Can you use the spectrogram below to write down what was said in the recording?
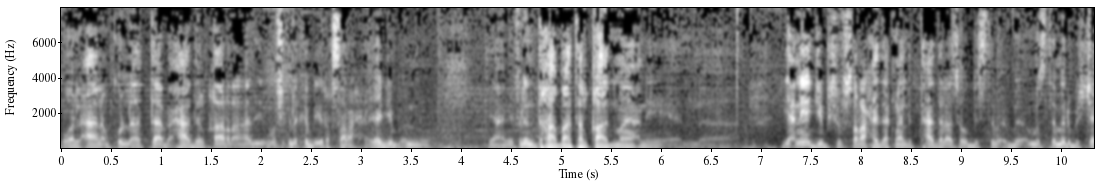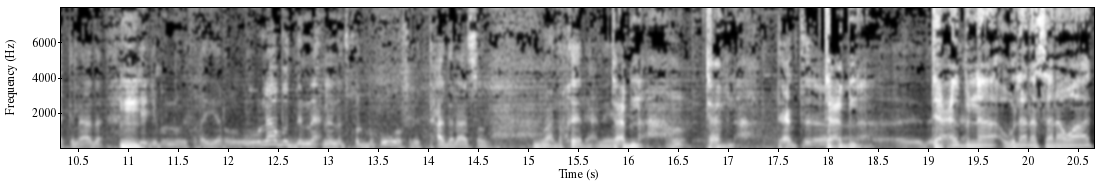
والعالم كلها تتابع هذه القارة هذه مشكلة كبيرة صراحة يجب أنه يعني في الانتخابات القادمة يعني يعني يجب شوف صراحة إذا كان الاتحاد الاسيوي مستمر بالشكل هذا مم. يجب إنه يتغير. ولا بد إن إحنا ندخل بقوة في الاتحاد الاسيوي جماعة الخير يعني تعبنا؟ تعبنا. تعبت تعبنا. آه، تعبنا ولنا سنوات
